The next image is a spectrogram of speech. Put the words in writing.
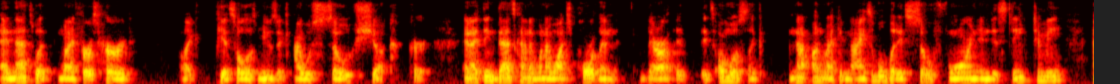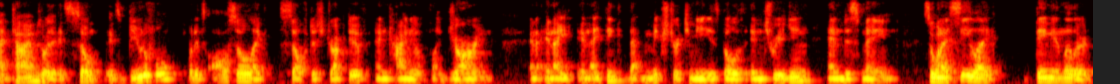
and that's what when I first heard like Piazzolla's music, I was so shook, Kurt. And I think that's kind of when I watched Portland. There are it, it's almost like not unrecognizable, but it's so foreign and distinct to me at times where it's so it's beautiful, but it's also like self-destructive and kind of like jarring. And and I and I think that mixture to me is both intriguing and dismaying. So when I see like Damian Lillard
